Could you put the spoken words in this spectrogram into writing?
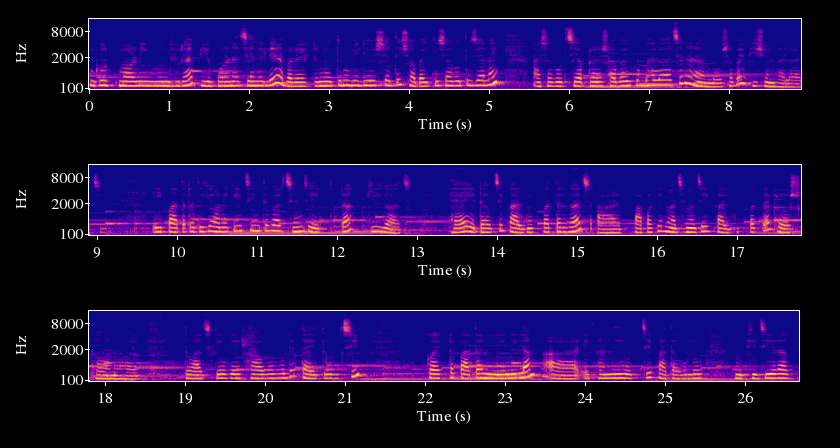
গুড মর্নিং বন্ধুরা, প্রিয়পর্ণা চ্যানেলে আবারও একটা নতুন ভিডিওর সাথে সবাইকে স্বাগত জানাই। আশা করছি আপনারা সবাই খুব ভালো আছেন আর আমরাও সবাই ভীষণ ভালো আছি। এই পাতাটা দেখে অনেকেই চিনতে পারছেন যে এটা কী গাছ? হ্যাঁ এটা হচ্ছে কালমেঘ পাতার গাছ আর পাপাকে মাঝে মাঝে এই কালমেঘ পাতার রস খাওয়ানো হয়। তো আজকে ওকে খাওয়াবো বলে তাই তুলছি। কয়েকটা পাতা নিয়ে নিলাম আর এখানে হচ্ছে পাতাগুলো ভিজিয়ে রাখব।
